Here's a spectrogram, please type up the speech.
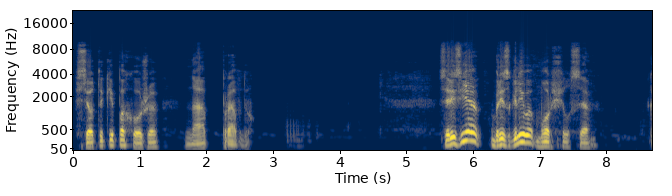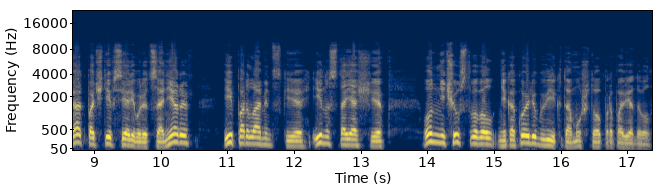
все-таки похоже на правду. Серезье брезгливо морщился. Как почти все революционеры, и парламентские, и настоящие, он не чувствовал никакой любви к тому, что проповедовал.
